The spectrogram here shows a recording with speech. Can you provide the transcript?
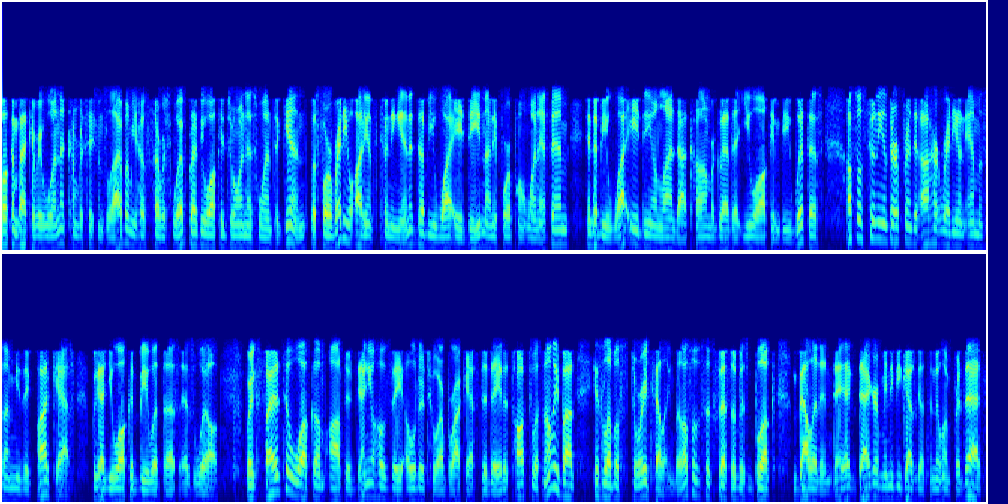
Welcome back, everyone, to Conversations Live. I'm your host, Cyrus Webb. Glad you all could join us once again. But for a radio audience tuning in at WYAD 94.1 FM and WYADonline.com, we're glad that you all can be with us. Also, tuning in to our friends at iHeartRadio and Amazon Music Podcast. We're glad you all could be with us as well. We're excited to welcome author Daniel Jose Older to our broadcast today to talk to us not only about his love of storytelling, but also the success of his book, Ballad and Dagger. Many of you guys got to know him for that.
